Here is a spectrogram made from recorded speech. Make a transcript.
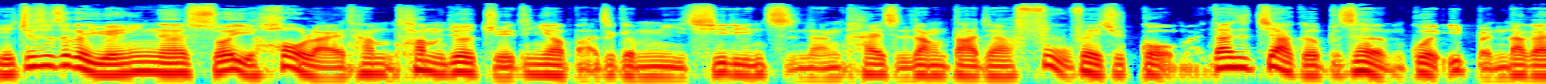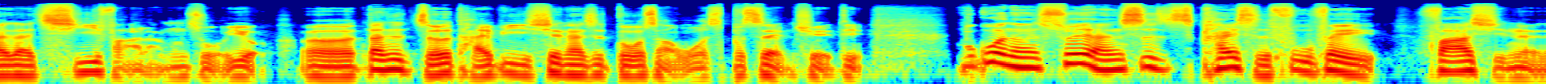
也就是这个原因呢，所以后来他们他们就决定要把这个米其林指南开始让大家付费去购买，但是价格不是很贵，一本大概在七法郎左右，呃，但是折台币现在是多少，我是不是很确定。不过呢，虽然是开始付费发行了，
